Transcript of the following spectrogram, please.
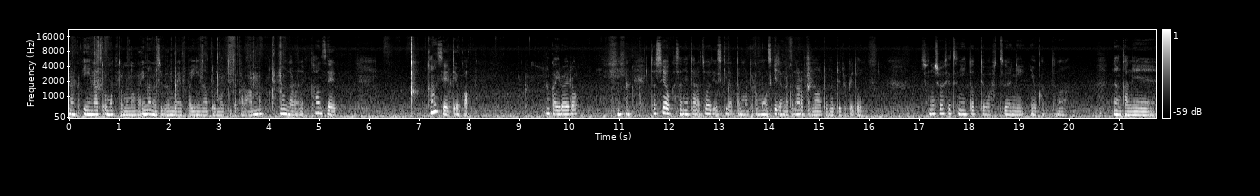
なんかいいなと思ったものが今の自分もやっぱいいなと思ってたからあんまなんだろうね感性感性っていうかなんかいろいろ年を重ねたら当時好きだったものとかもう好きじゃなくなるかなと思ってたけどその小説にとっては普通に良かったななんかね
